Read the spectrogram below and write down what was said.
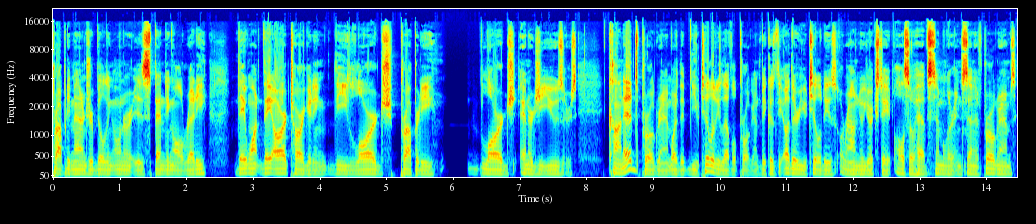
property manager building owner is spending already. They want they are targeting the large property large energy users. Con Ed's program or the utility level program, because the other utilities around New York state also have similar incentive programs.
